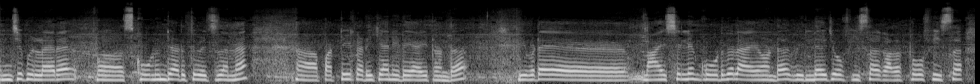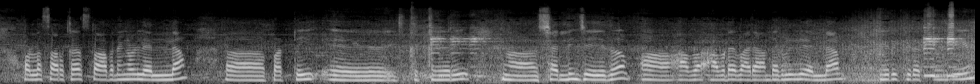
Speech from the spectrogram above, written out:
അഞ്ച് പിള്ളേരെ സ്കൂളിന്റെ അടുത്ത് വെച്ച് തന്നെ പട്ടി കടിക്കാനിടയായിട്ടുണ്ട് ഇവിടെ നായ്ശല്യം കൂടുതലായതുകൊണ്ട് വില്ലേജ് ഓഫീസ് കളക്ടർ ഓഫീസ് ഉള്ള സർക്കാർ സ്ഥാപനങ്ങളിലെല്ലാം പട്ടി കയറി ശല്യം ചെയ്ത് അവിടെ വരാന്തകളിലെല്ലാം കയറി കിടക്കുകയും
